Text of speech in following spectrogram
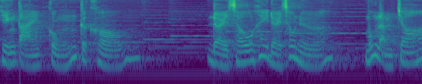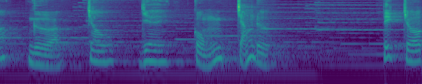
hiện tại cũng cực khổ. Đời sau hay đời sau nữa Muốn làm chó, ngựa, trâu, dê cũng chẳng được. Tiếc cho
